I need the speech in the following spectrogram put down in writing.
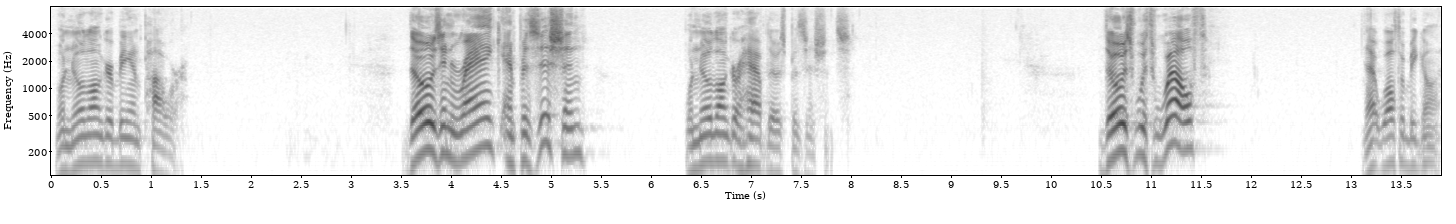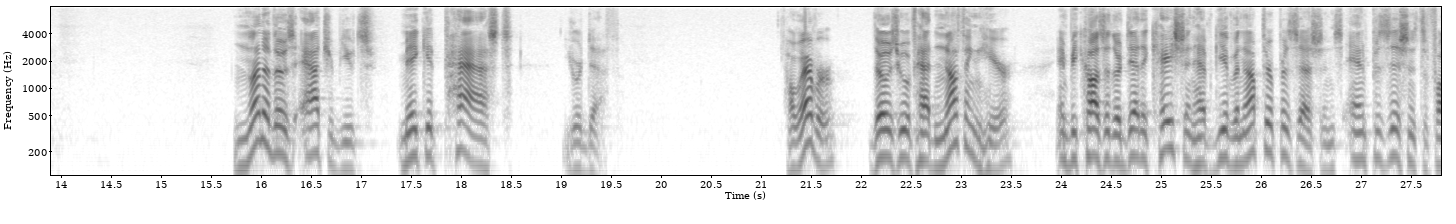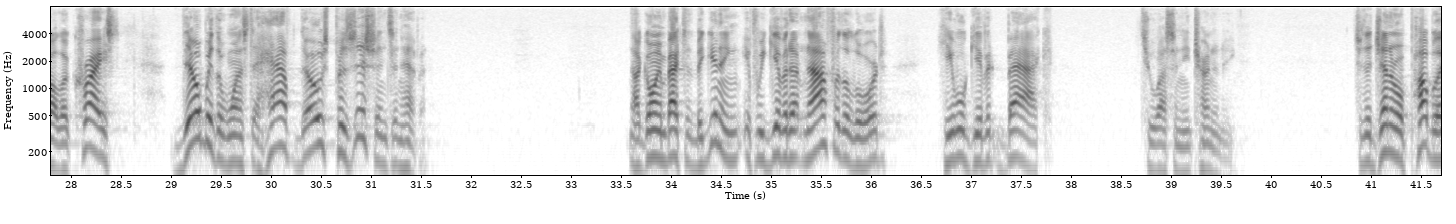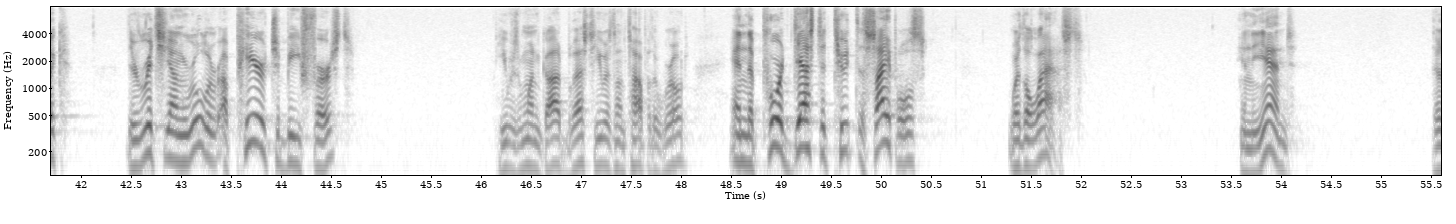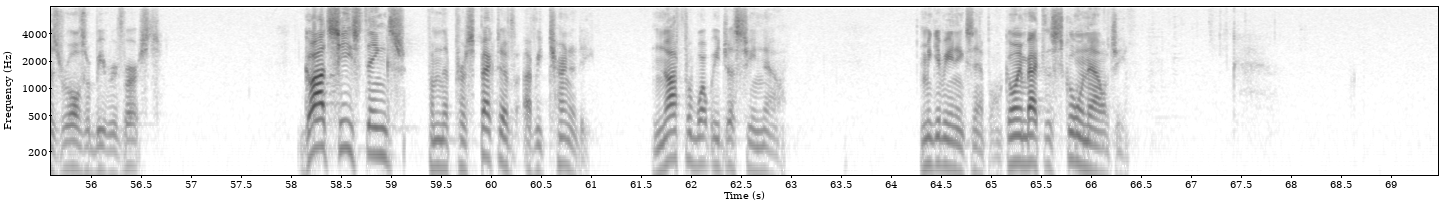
will no longer be in power. Those in rank and position will no longer have those positions. Those with wealth, that wealth will be gone. None of those attributes make it past your death. However, those who have had nothing here and because of their dedication have given up their possessions and positions to follow Christ, they'll be the ones to have those positions in heaven. Now, going back to the beginning, if we give it up now for the Lord, He will give it back to us in eternity. To the general public, the rich young ruler appeared to be first. He was one God blessed, he was on top of the world. And the poor, destitute disciples were the last. In the end, those roles will be reversed. God sees things from the perspective of eternity, not for what we just see now. Let me give you an example. Going back to the school analogy.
